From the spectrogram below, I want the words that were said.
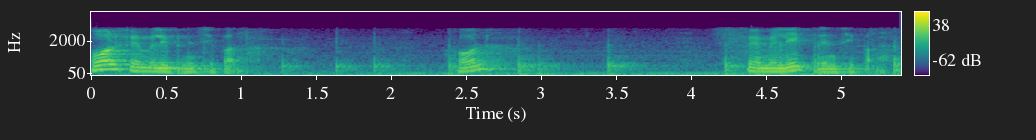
whole family principle whole family principle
